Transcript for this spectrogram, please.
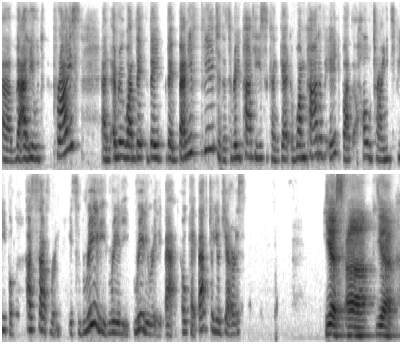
uh, valued price and everyone they, they they benefit. The three parties can get one part of it but the whole chinese people are suffering. It's really really really really bad. Okay back to you jairus yes uh yeah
